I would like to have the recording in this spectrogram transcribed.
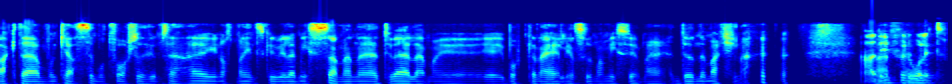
vakta på en kasse mot Farsta. Det här är ju något man inte skulle vilja missa men eh, tyvärr är man ju, är ju borta den här helgen så man missar ju de här dundermatcherna. Ja, det är för dåligt.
